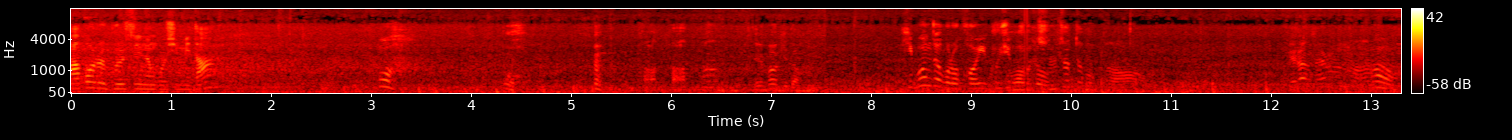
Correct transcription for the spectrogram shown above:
악어를 볼 수 있는 곳입니다. 우와, 대박이다. 기본적으로 거의 99도. 진짜 뜨겁다. 계란 삶은 거. 어.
